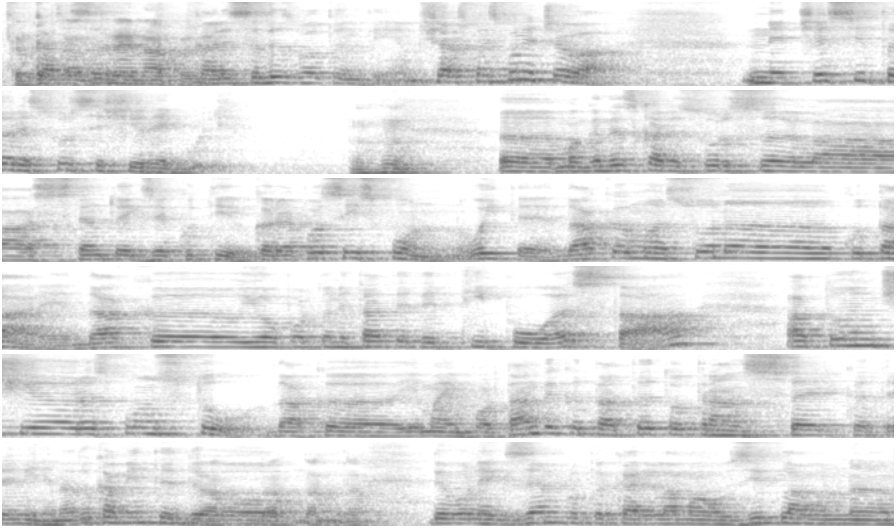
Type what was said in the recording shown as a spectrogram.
Te care poți se, antrena pe care se dezvoltă în timp. Și aș mai spune ceva. Necesită resurse și reguli. Mhm. Uh, Mă gândesc ca resursă la asistentul executiv, care pot să-i spun, uite, dacă mă sună cu tare, dacă e o oportunitate de tipul ăsta, atunci uh, răspunzi tu. Dacă e mai important decât atât, o transferi către mine. Mi-aduc aminte de, Da, o, da, da, da. de un exemplu pe care l-am auzit la un, uh,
